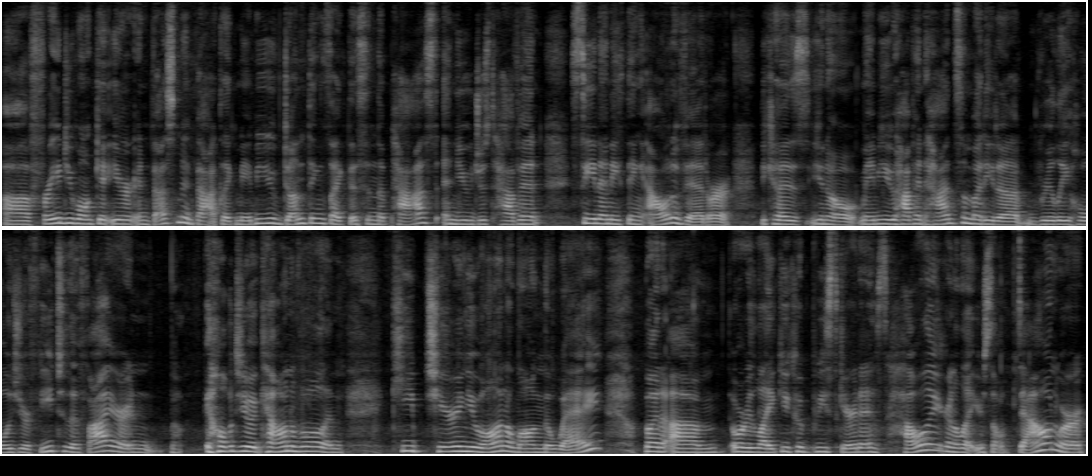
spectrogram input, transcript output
uh, afraid you won't get your investment back. Like maybe you've done things like this in the past and you just haven't seen anything out of it, or because, you know, maybe you haven't had somebody to really hold your feet to the fire and hold you accountable and keep cheering you on along the way but um or like you could be scared as hell that you're going to let yourself down or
